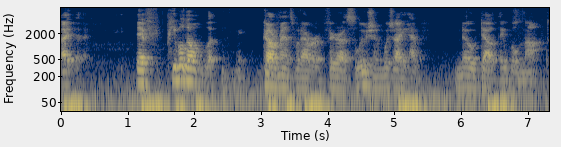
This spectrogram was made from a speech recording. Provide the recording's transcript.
I if people don't let governments whatever figure out a solution, which I have no doubt they will not.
